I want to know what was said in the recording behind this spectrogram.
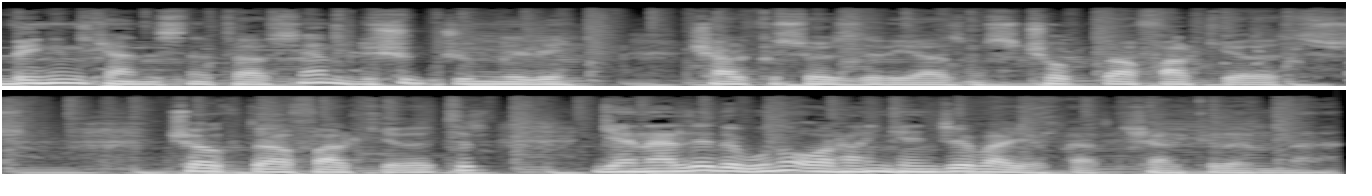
benim kendisine tavsiyem düşük cümleli şarkı sözleri yazması. Çok daha fark yaratır. Çok daha fark yaratır. Genelde de bunu Orhan Gencebay yapar şarkılarında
